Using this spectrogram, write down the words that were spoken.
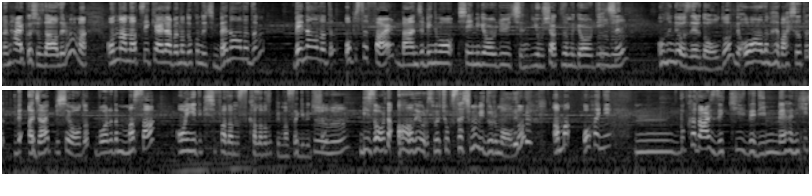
Ben her koşulda ağlarım ama onun anlattığı hikayeler bana dokunduğu için ben ağladım. Ben ağladım. O bu sefer bence benim o şeyimi gördüğü için, yumuşaklığımı gördüğü Hı hı. için onun gözleri doldu ve o ağlamaya başladı ve acayip bir şey oldu. Bu arada masa 17 kişi falanız kalabalık bir masa gibi düşün. Hı hı. Biz orada ağlıyoruz. Böyle çok saçma bir durum oldu. Ama o hani bu kadar zeki dediğim ve hani hiç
